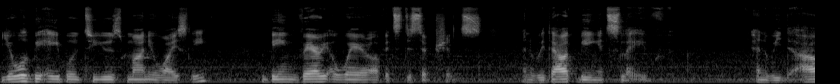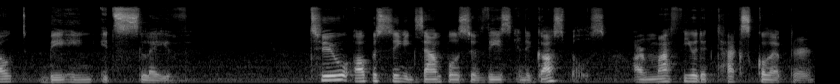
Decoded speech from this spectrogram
You will be able to use money wisely, being very aware of its deceptions, and without being its slave. And without being its slave. Two opposing examples of this in the Gospels are Matthew the tax collector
